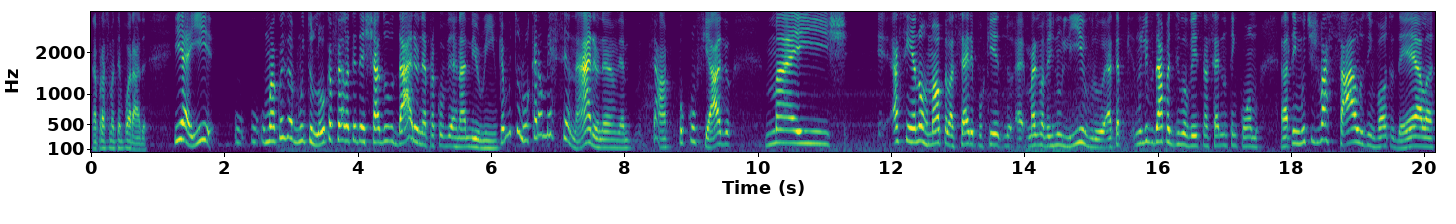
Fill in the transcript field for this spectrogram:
na próxima temporada. E aí, uma coisa muito louca foi ela ter deixado o Dario, né, pra governar Mirin. O que é muito louco, era um mercenário, né? É, sei lá, pouco confiável. Mas. Assim, é normal pela série, porque, é, mais uma vez, no livro, até no livro dá para desenvolver isso, na série não tem como. Ela tem muitos vassalos em volta dela,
